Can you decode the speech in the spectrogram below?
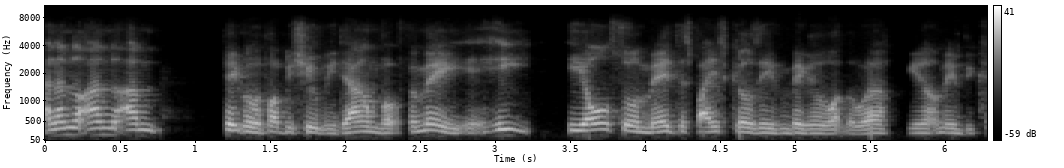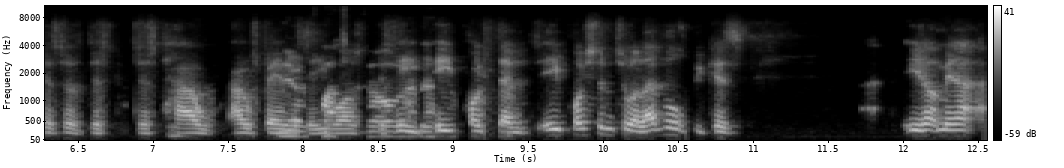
and I'm not. I'm. I'm people will probably shoot me down, but for me, he he also made the Spice Girls even bigger than what they were. You know what I mean? Because of just just how how famous he was. classical, 'Cause weren't he, he pushed them. He pushed them to a level because you know what I mean. I,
